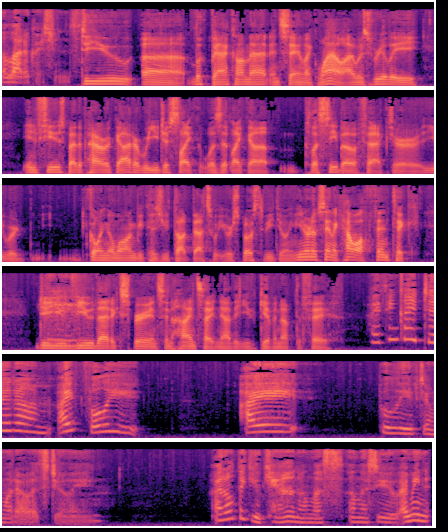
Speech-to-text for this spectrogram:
a lot of Christians. Do you uh, look back on that and say like, wow, I was really infused by the power of God, or were you just like, was it like a placebo effect, or you were going along because you thought that's what you were supposed to be doing? You know what I'm saying? Like, how authentic do you view that experience in hindsight now that you've given up the faith? I think I did. Um, I fully, I believed in what I was doing. I don't think you can unless unless you. I mean,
